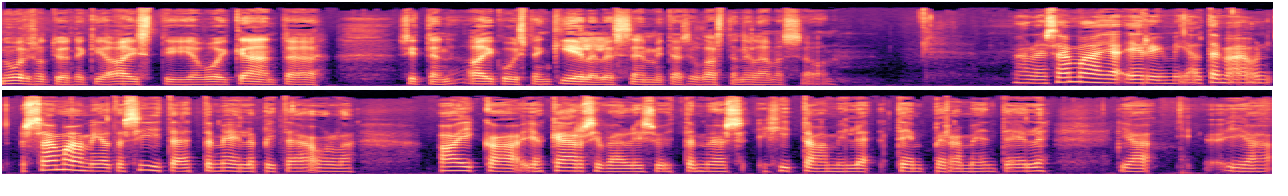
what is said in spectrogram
nuorisotyöntekijä aistii ja voi kääntää sitten aikuisten kielelle sen, mitä se lasten elämässä on. Mä olen samaa ja eri mieltä. Mä olen samaa mieltä siitä, että meillä pitää olla aikaa ja kärsivällisyyttä myös hitaammille temperamenteille ja, ja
